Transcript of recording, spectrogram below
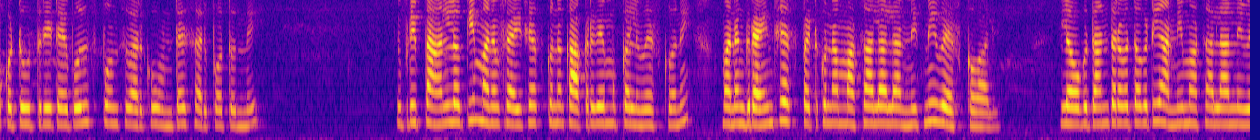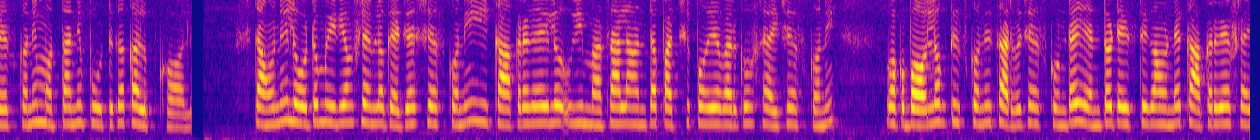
ఒక టూ త్రీ టేబుల్ స్పూన్స్ వరకు ఉంటే సరిపోతుంది. ఇప్పుడు ఈ ప్యాన్లోకి మనం ఫ్రై చేసుకున్న కాకరకాయ ముక్కలు వేసుకొని మనం గ్రైండ్ చేసి పెట్టుకున్న మసాలాలన్నింటినీ వేసుకోవాలి. ఇలా ఒకదాని తర్వాత ఒకటి అన్ని మసాలాలని వేసుకొని మొత్తాన్ని పూర్తిగా కలుపుకోవాలి. స్టవ్ని లోటు మీడియం ఫ్లేమ్లోకి అడ్జస్ట్ చేసుకొని ఈ కాకరకాయలు ఈ మసాలా అంతా పచ్చిపోయే వరకు ఫ్రై చేసుకొని ఒక బౌల్లోకి తీసుకొని సర్వ్ చేసుకుంటే ఎంతో టేస్టీగా ఉండే కాకరకాయ ఫ్రై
